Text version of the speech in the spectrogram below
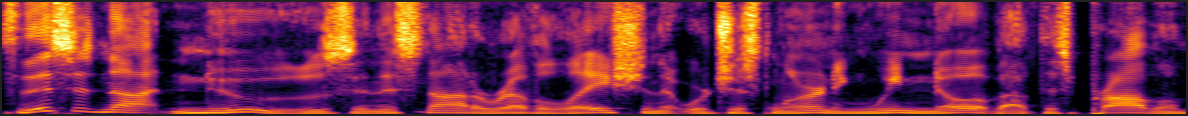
So this is not news, and it's not a revelation that we're just learning. We know about this problem,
